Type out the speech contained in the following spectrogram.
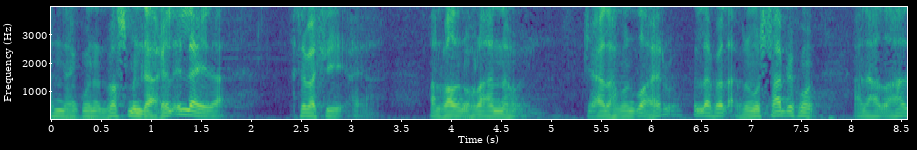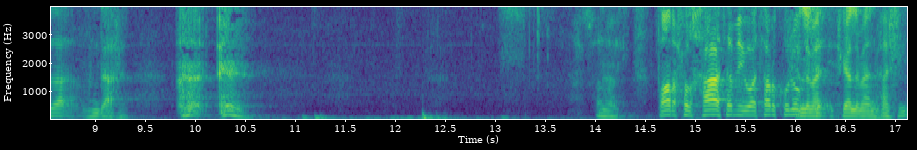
أن يكون الفصل من داخل إلا إذا ثبت في ألفاظ أخرى أنه جعله من ظاهر إلا في المستحب يكون على هذا من داخل. نعم. طرح الخاتم وترك لبسه. تكلم عن الحشي.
